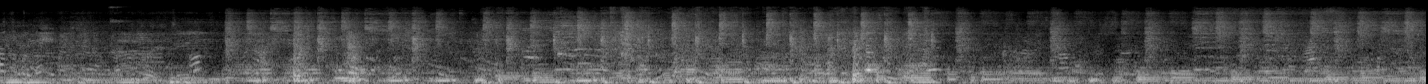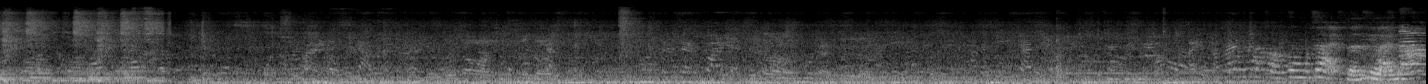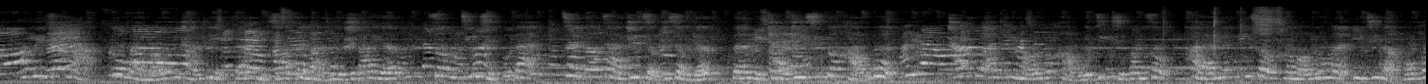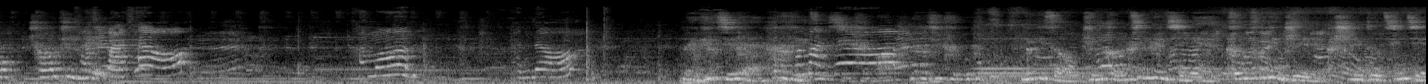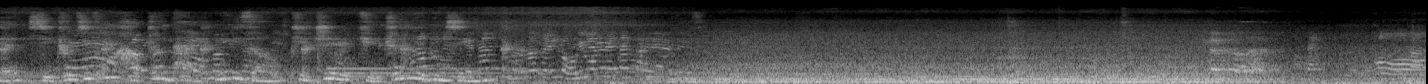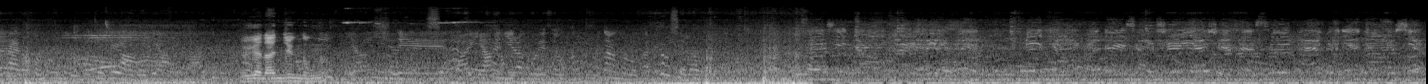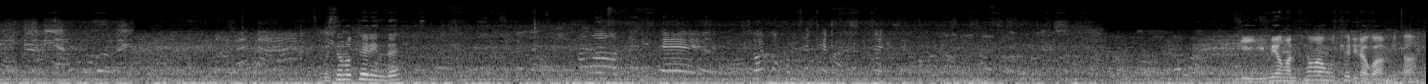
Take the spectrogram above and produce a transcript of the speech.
八元，送惊喜福袋，最高价值九十九元，等你拆出心动好物！超酷安利毛绒好物惊喜放送，快来 Miniso 和毛绒们一起暖烘烘，超治愈！ 하지 마세요. Come on. 안 돼요. 每天洗脸，让你更洗滑，让基础不肿。Miniso 平衡净润系列，专夫定制，适度清洁，洗出肌肤好状态。Miniso 品质与专业并行。 여기가 난징동로? 무슨 호텔인데? 하나 호텔인데 이것도 검색해봐요 진짜 이게 유명한 평화 호텔이라고 합니다.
